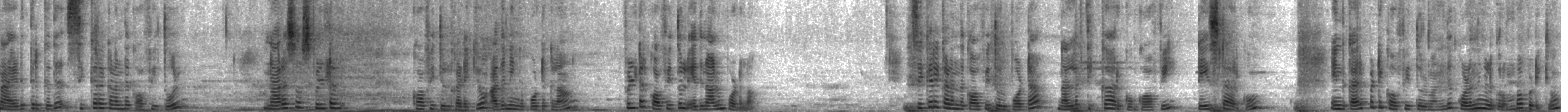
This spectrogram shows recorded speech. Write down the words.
நான் எடுத்திருக்குது சிக்கரை கலந்த காஃபி தூள். நரசோஸ் ஃபில்டர் காஃபி தூள் கிடைக்கும். அதை நீங்கள் போட்டுக்கலாம். ஃபில்டர் காஃபி தூள் எதுனாலும் போடலாம். சிக்கரை கலந்த காஃபி தூள் போட்டால் நல்ல திக்காக இருக்கும் காஃபி டேஸ்ட்டாக இருக்கும். இந்த கருப்பட்டி காஃபி தூள் வந்து குழந்தைங்களுக்கு ரொம்ப பிடிக்கும்.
